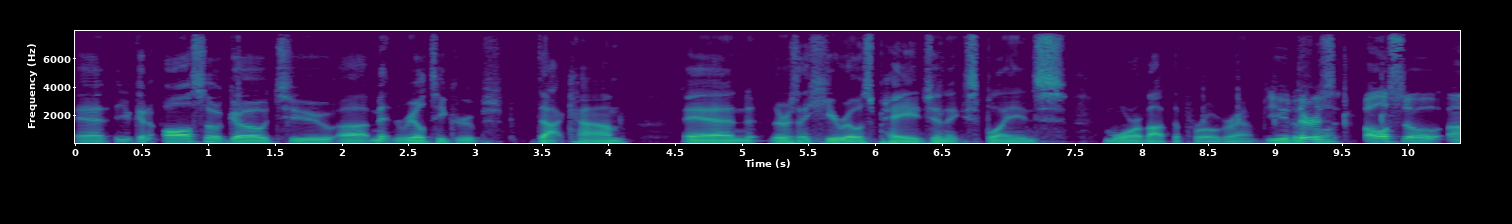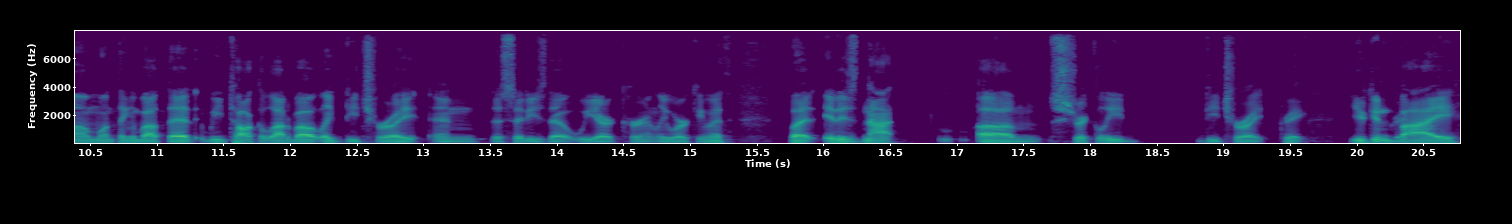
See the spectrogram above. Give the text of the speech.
And you can also go to uh, mittenrealtygroups.com and there's a heroes page and explains more about the program. Beautiful. There's also um, one thing about that. We talk a lot about like Detroit and the cities that we are currently working with, but it is not um, strictly Detroit. Great. You can buy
